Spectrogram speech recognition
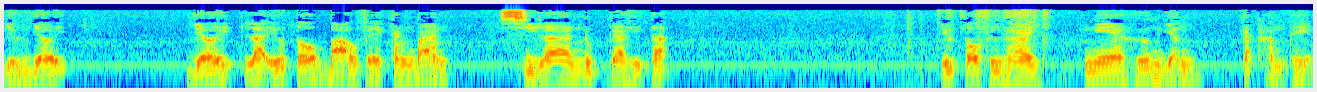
giữ giới. Giới là yếu tố bảo vệ căn bản, Sila Nugahita. Yếu tố thứ hai, nghe hướng dẫn cách hành thiền,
